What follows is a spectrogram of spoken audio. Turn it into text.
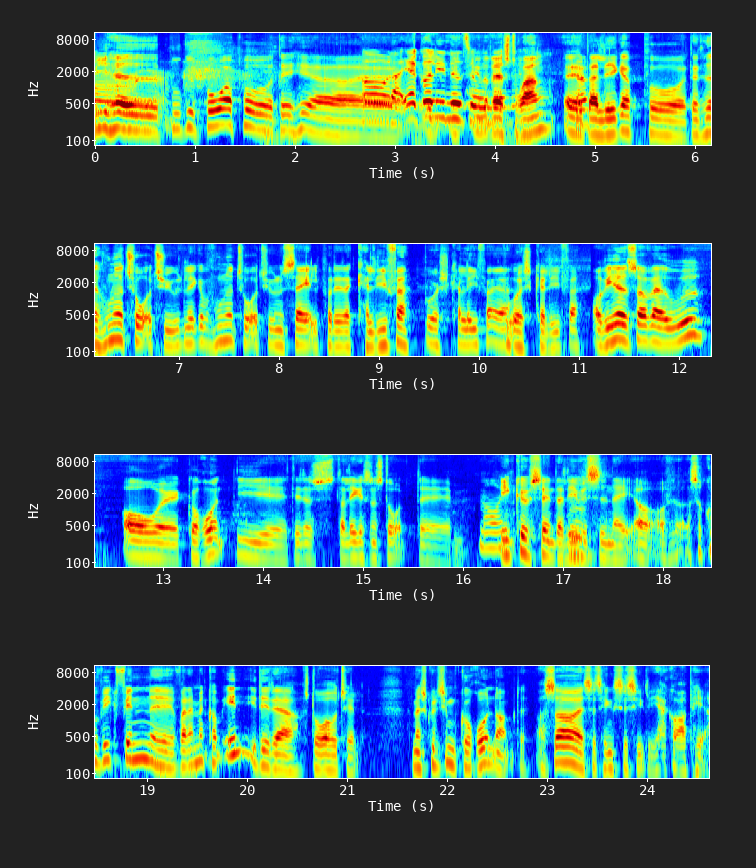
vi havde booket bord på det her øh, Åh, nej, jeg går lige ned til en, en restaurant, øh, der ligger på, den hedder 122, den ligger på 122. sal på det der Khalifa, Burj Khalifa, ja. Burj Khalifa. Og vi havde så været ude og øh, gå rundt i øh, det, der, der ligger sådan et stort øh, indkøbscenter lige ved siden af, og, og, og så kunne vi ikke finde, øh, hvordan man kom ind i det der store hotel. Man skulle ligesom gå rundt om det. Og så, øh, så tænkte Cecilie, jeg går op her.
